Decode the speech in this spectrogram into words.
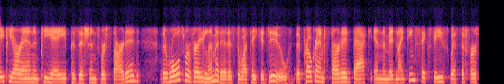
APRN and PA positions were started, the roles were very limited as to what they could do. The program started back in the mid 1960s with the first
